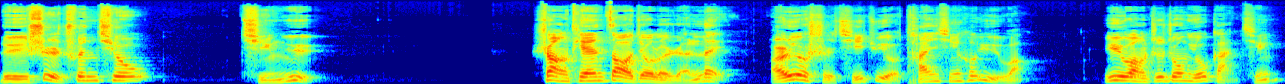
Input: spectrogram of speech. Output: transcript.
《吕氏春秋》情欲。上天造就了人类，而又使其具有贪心和欲望。欲望之中有感情，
